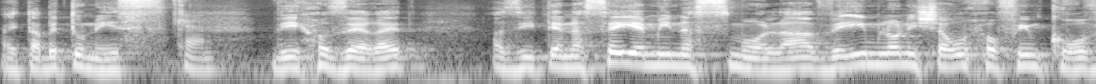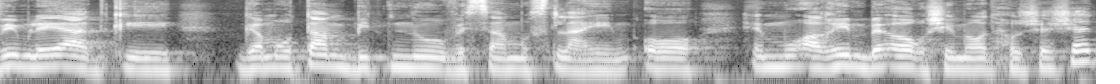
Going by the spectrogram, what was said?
הייתה בתוניס. כן. והיא חוזרת, אז היא תנסה ימינה-שמאלה, ואם לא נשארו חופים קרובים ליד, כי גם אותם ביטנו ושמו סלעים, או הם מוארים באור שהיא מאוד חוששת,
